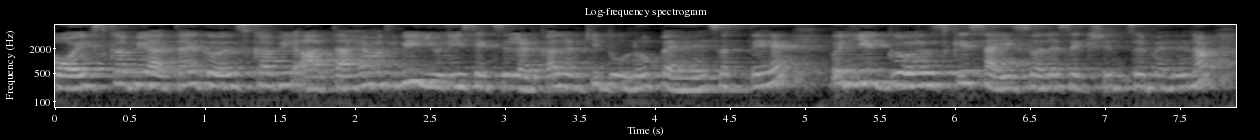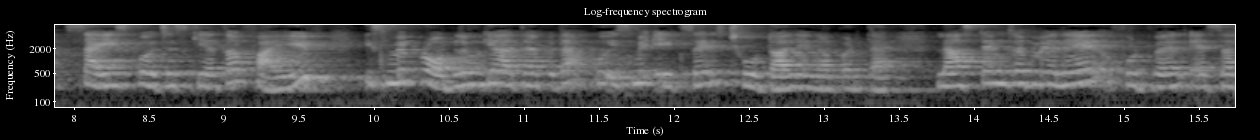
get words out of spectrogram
बॉयज़ का भी आता है गर्ल्स का भी आता है. मतलब ये यूनिसेक्स लड़का लड़की दोनों पहन सकते हैं. पर ये गर्ल्स के साइज़ वाले सेक्शन से मैंने ना साइज़ परचेस किया था फाइव इसमें प्रॉब्लम क्या आता है पता है? आपको इसमें एक साइज़ छोटा लेना पड़ता है. लास्ट टाइम जब मैंने फुटवेयर ऐसा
